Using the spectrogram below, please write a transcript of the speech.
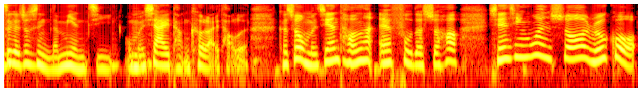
这个就是你的面积。我们下一堂课来讨论、嗯。可是我们今天讨论 F 的时候，先请问说，如果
